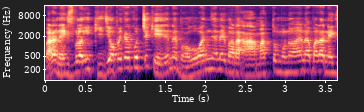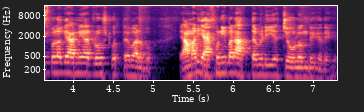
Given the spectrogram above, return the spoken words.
বারা নেক্সট ব্লগে কী যে অপেক্ষা করছে কে জানে? ভগবান জানে। বারা আমার তো মনে হয় না বারা নেক্সট ব্লগে আমি আর রোস্ট করতে পারব। আমারই এখনই বারা আত্মা বেরিয়ে যাচ্ছে ওলন দেখে দেখে।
